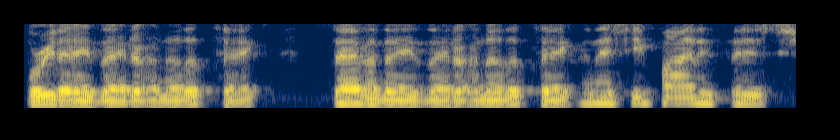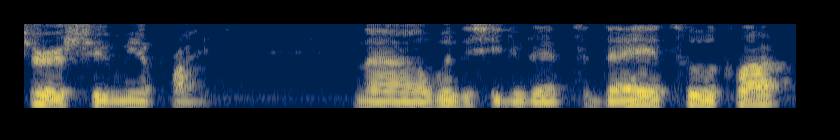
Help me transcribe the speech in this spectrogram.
Three days later, another text. Seven days later, another text. And then she finally says, sure, shoot me a price. Now, when did she do that? Today at two o'clock?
